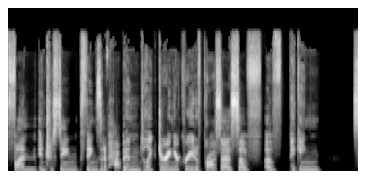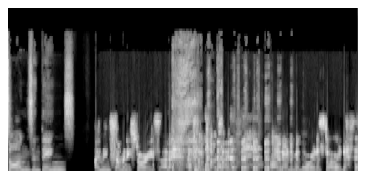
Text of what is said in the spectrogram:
fun interesting things that have happened like during your creative process of of picking songs and things I mean, so many stories. Uh, sometimes I, I don't even know where to start.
